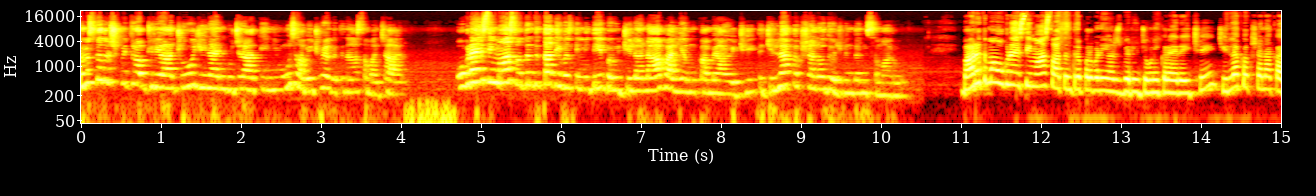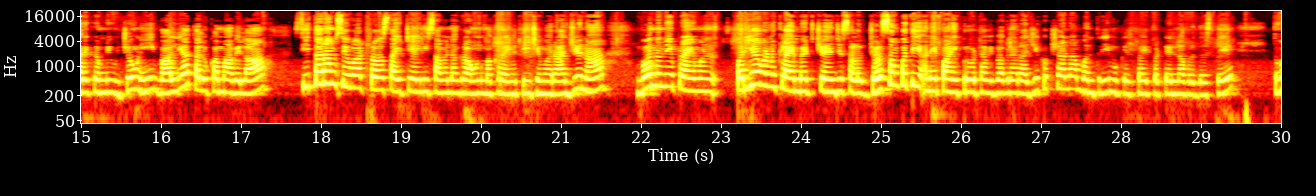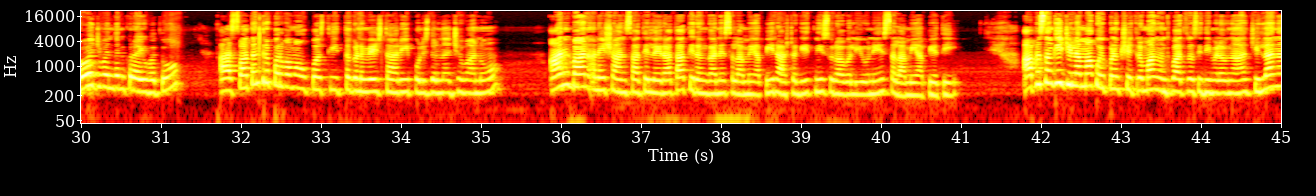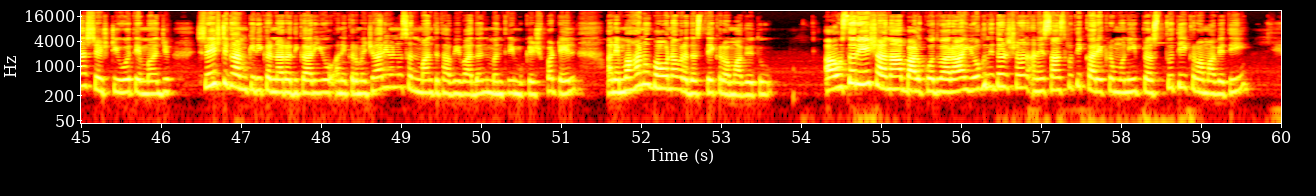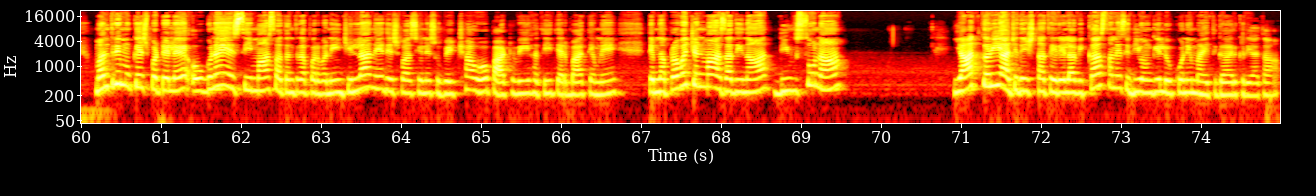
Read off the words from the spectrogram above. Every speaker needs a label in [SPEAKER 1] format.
[SPEAKER 1] નમસ્કાર દર્શક મિત્રો, આપ જોઈ રહ્યા છો જી નાઇન ગુજરાતી ન્યૂઝ. હવે જોઈએ અગત્યના સમાચાર. ઓગણસીમાં સ્વતંત્રતા દિવસ નિમિત્તે ભરૂચ જિલ્લાના વાલિયા મુકામે આયોજિત જિલ્લા કક્ષાનો ધ્વજવંદન સમારોહ. ભારતમાં ઓગણસીમાં સ્વાતંત્ર્ય પર્વની અર્જભેર ઉજવણી કરાઈ રહી છે. જિલ્લા કક્ષાના કાર્યક્રમની ઉજવણી વાલિયા તાલુકામાં આવેલા સીતારામ સેવા ટ્રસ્ટ આઈટીઆઈની સામેના ગ્રાઉન્ડમાં કરાઈ હતી, જેમાં રાજ્યના વન અને પર્યાવરણ, ક્લાઇમેટ ચેન્જ, જળસંપત્તિ અને પાણી પુરવઠા વિભાગના રાજ્યકક્ષાના મંત્રી મુકેશભાઈ પટેલના વરદસ્તે ધ્વજવંદન કરાયું હતું. આ સ્વાતંત્ર્ય પર્વમાં ઉપસ્થિત ગણવેશધારી, પોલીસ દળના જવાનો, આન બાન અને શાન સાથે લહેરાતા તિરંગાને સલામી આપી રાષ્ટ્રગીતની સુરાવલીઓને સલામી આપી હતી. આ પ્રસંગે જિલ્લામાં કોઈપણ ક્ષેત્રમાં નોંધપાત્ર સિદ્ધિ મેળવનાર જિલ્લાના શ્રેષ્ઠીઓ તેમજ શ્રેષ્ઠ કામગીરી કરનાર અધિકારીઓ અને કર્મચારીઓનું સન્માન તથા અભિવાદન મંત્રી મુકેશ પટેલ અને મહાનુભાવોના વ્રદસ્તે કરવામાં આવ્યું હતું. આ અવસરે શાળાના બાળકો દ્વારા યોગ નિદર્શન અને સાંસ્કૃતિક કાર્યક્રમોની પ્રસ્તુતિ કરવામાં આવી હતી. મંત્રી મુકેશ પટેલે ઓગણએંસીમાં સ્વાતંત્ર્ય પર્વની જિલ્લાને દેશવાસીઓને શુભેચ્છાઓ પાઠવી હતી. ત્યારબાદ તેમણે તેમના પ્રવચનમાં આઝાદીના દિવસોના યાદ કરી. આજે દેશના રહેલા વિકાસ અને સિદ્ધિઓ અંગે લોકોને માહિતગાર કર્યા હતા.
